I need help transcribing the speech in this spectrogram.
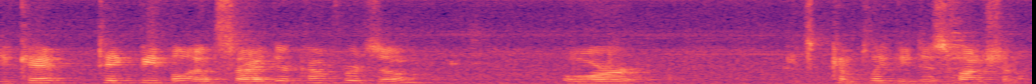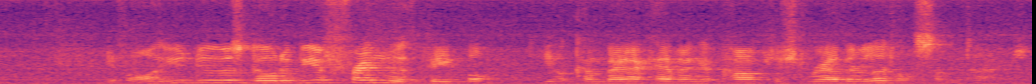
You can't take people outside their comfort zone, or it's completely dysfunctional. If all you do is go to be a friend with people, you'll come back having accomplished rather little sometimes.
